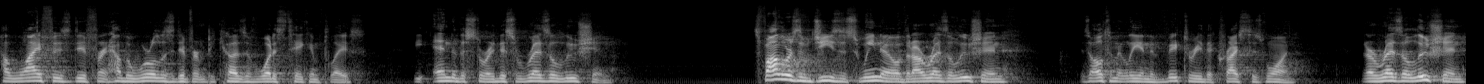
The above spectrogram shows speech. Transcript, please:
how life is different, how the world is different because of what has taken place. The end of the story, this resolution. As followers of Jesus, we know that our resolution is ultimately in the victory that Christ has won. That our resolution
